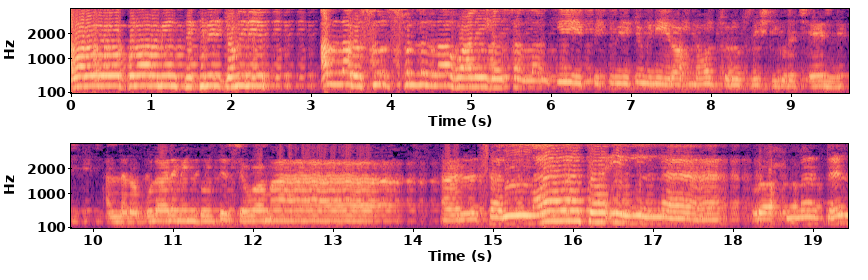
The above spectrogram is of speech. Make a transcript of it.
আমার আল্লাহ রাব্বুল আলামিন পৃথিবীর জমিনে আল্লাহ রাসূল সাল্লাল্লাহু আলাইহি ওয়াসাল্লামকে পৃথিবীর জমিনে রহমত স্বরূপ সৃষ্টি করেছেন। আল্লাহ রাব্বুল আলামিন বলতেছে ওয়া মা আরসালনাকা ইল্লা রাহমাতাল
